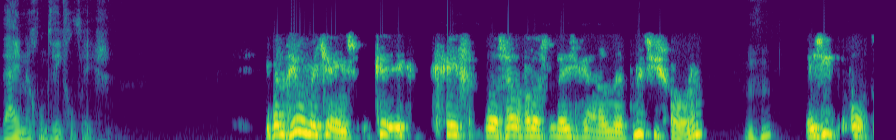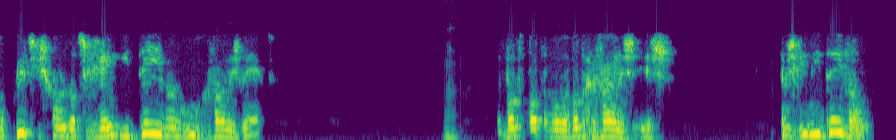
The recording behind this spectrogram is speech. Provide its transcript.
weinig ontwikkeld is. Ik ben het helemaal met je eens. Ik, ik geef wel zelf wel eens lezingen aan eh, politiescholen. Mhm. Je ziet bijvoorbeeld op politiescholen dat ze geen idee hebben hoe gevangenis werkt. Wat, wat, wat, wat een gevangenis is. Daar hebben ze geen idee van.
